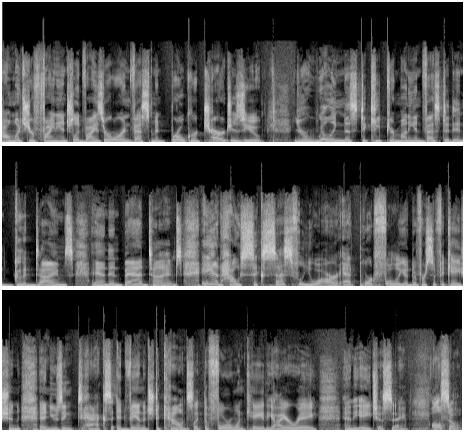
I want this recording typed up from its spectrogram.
how much your financial advisor or investment broker charges you, your willingness to keep your money invested in good times and in bad times, and how successful you are at portfolio diversification and using tax advantaged accounts like the 401k, the IRA, and the HSA. Also,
